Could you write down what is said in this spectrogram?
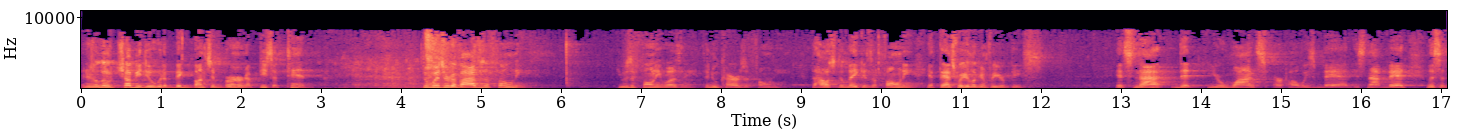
and there's a little chubby dude with a big Bunsen burner and a piece of tin. The Wizard of Oz is a phony. He was a phony, wasn't he? The new car is a phony. The house at the lake is a phony if that's where you're looking for your peace. It's not that your wants are always bad. It's not bad. Listen,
